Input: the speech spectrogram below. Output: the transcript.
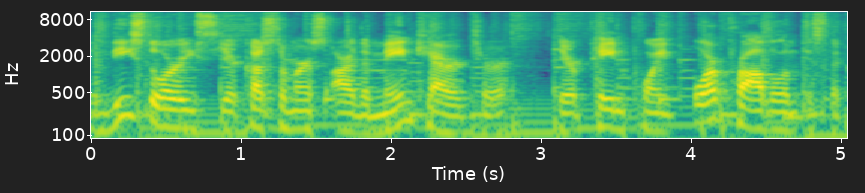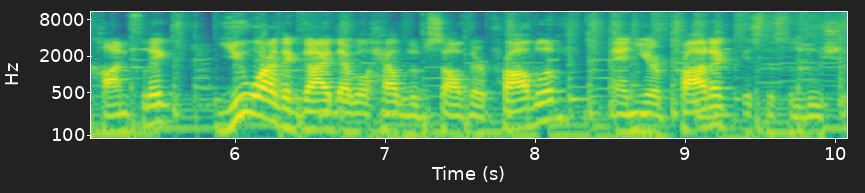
In these stories, your customers are the main character, their pain point or problem is the conflict, you are the guy that will help them solve their problem, and your product is the solution.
